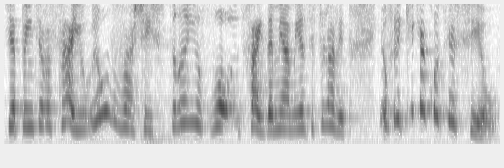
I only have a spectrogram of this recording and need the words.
de repente ela saiu. Eu achei estranho, vou sair da minha mesa e fui lá ver. Eu falei, o que, que aconteceu?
